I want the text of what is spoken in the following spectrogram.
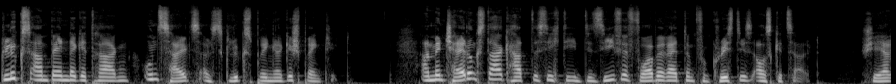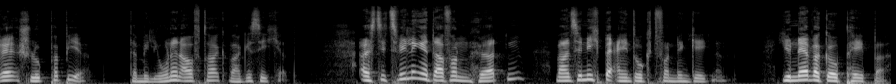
Glücksarmbänder getragen und Salz als Glücksbringer gesprenkelt. Am Entscheidungstag hatte sich die intensive Vorbereitung von Christis ausgezahlt. Schere schlug Papier. Der Millionenauftrag war gesichert. Als die Zwillinge davon hörten, waren sie nicht beeindruckt von den Gegnern. You never go paper.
